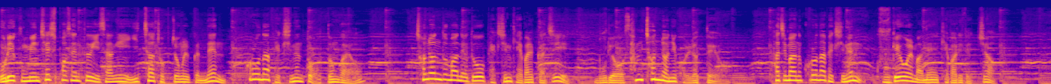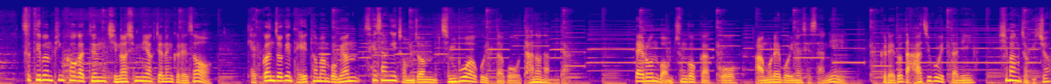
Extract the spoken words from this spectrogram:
우리 국민 70% 이상이 2차 접종을 끝낸 코로나 백신은 또 어떤가요? 천연두만 해도 백신 개발까지 무려 3천년이 걸렸대요. 하지만 코로나 백신은 9개월 만에 개발이 됐죠. 스티븐 핑커 같은 진화 심리학자는 그래서 객관적인 데이터만 보면 세상이 점점 진보하고 있다고 단언합니다. 때론 멈춘 것 같고 암울해 보이는 세상이 그래도 나아지고 있다니 희망적이죠.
